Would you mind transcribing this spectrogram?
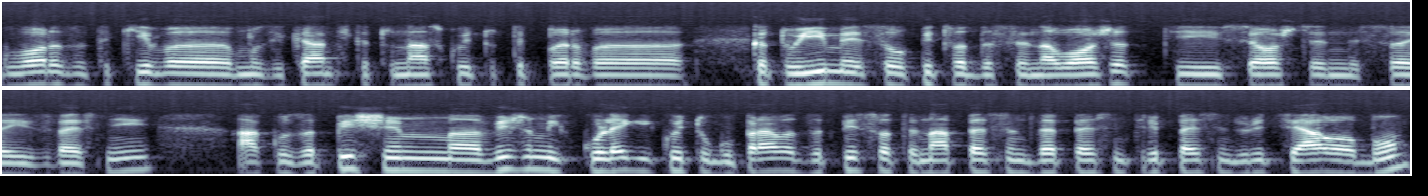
говоря за такива музиканти като нас, които те първа като име се опитват да се наложат и все още не са известни, ако запишем, виждам и колеги, които го правят, записват една песен, две песни, три песни, дори цял албум,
